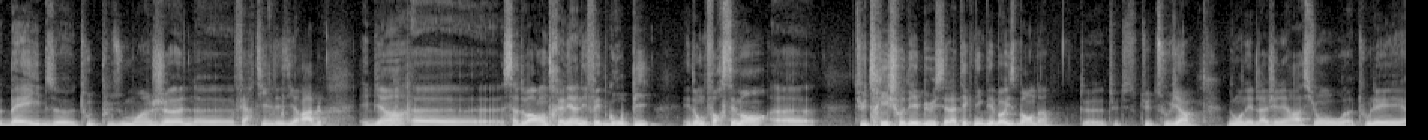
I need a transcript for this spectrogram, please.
babes, euh, toutes plus ou moins jeunes, fertiles, désirables, eh bien, ça doit entraîner un effet de groupie. Et donc forcément, tu triches au début, c'est la technique des boys bands. Hein. Tu, te souviens, nous on est de la génération où euh, tous les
